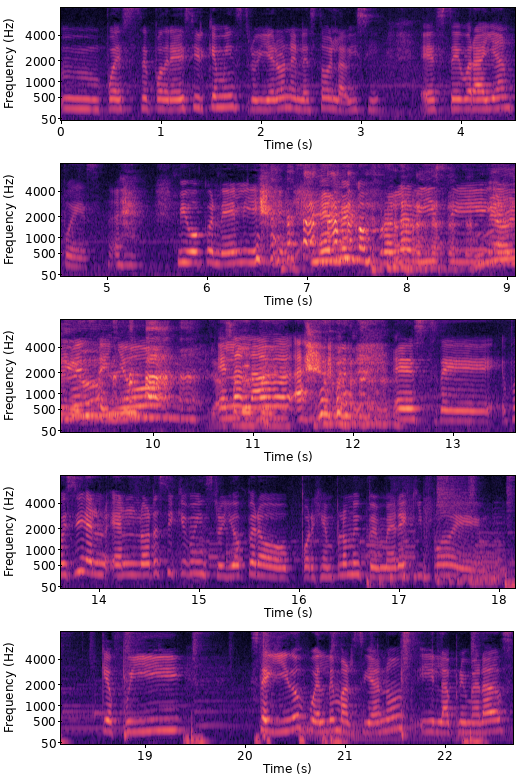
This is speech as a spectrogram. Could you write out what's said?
mm, pues se podría decir que me instruyeron en esto de la bici. Este Brian, pues vivo con él y él me compró la bici, Me él me enseñó, Ya él la lava. este, pues sí, él, él ahora sí que me instruyó, pero por ejemplo mi primer equipo de que fui seguido fue el de Marcianos y las primeras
